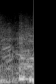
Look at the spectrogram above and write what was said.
Bye.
